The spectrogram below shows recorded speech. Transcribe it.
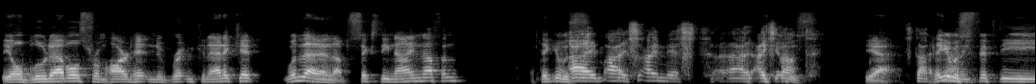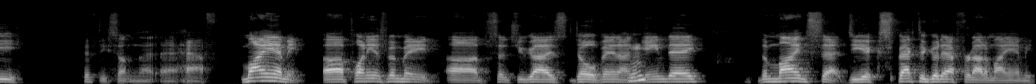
the old Blue Devils from hard hitting New Britain, Connecticut. What did that end up? 69 nothing? I think it was. I I, I missed. I, I it was- stopped. yeah. stopped I think it was counting. 50, 50 something that at half. Miami, uh, plenty has been made uh, since you guys dove in on Mhm. game day. The mindset. Do you expect a good effort out of Miami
